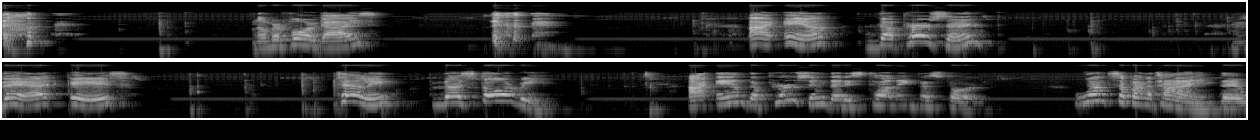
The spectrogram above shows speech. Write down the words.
Number four, guys. I am the person that is telling the story. I am the person that is telling the story. Once upon a time, there.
